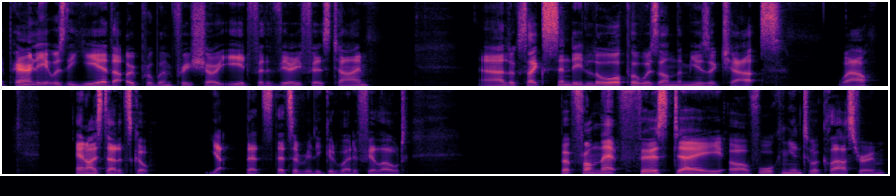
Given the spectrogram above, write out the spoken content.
Apparently, it was the year the Oprah Winfrey Show aired for the very first time. Uh, looks like Cyndi Lauper was on the music charts. Wow. And I started school. Yeah, that's that's a really good way to feel old. But from that first day of walking into a classroom,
